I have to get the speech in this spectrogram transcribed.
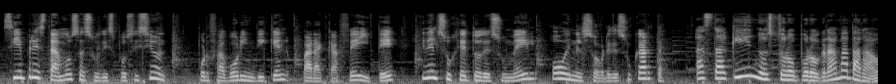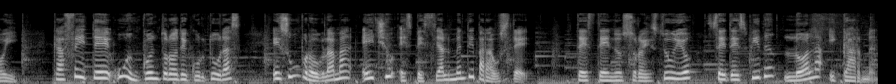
Siempre estamos a su disposición. Por favor indiquen para café y té en el sujeto de su mail o en el sobre de su carta. Hasta aquí nuestro programa para hoy. Café y té, un encuentro de culturas, es un programa hecho especialmente para usted. Desde nuestro estudio se despiden Lola y Carmen.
